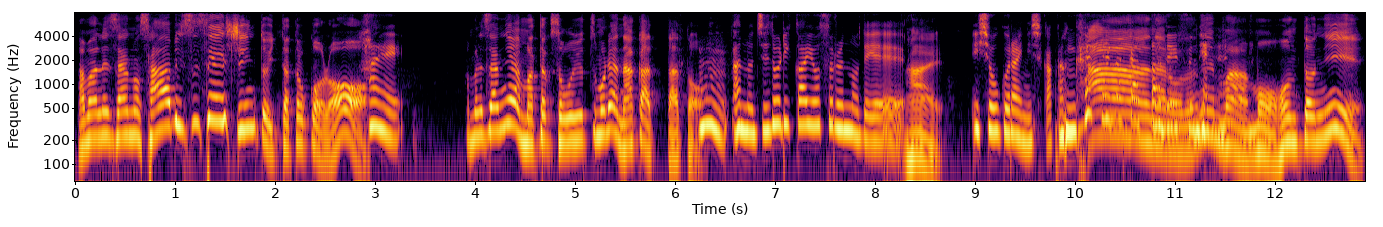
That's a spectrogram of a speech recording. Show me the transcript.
天音さんのサービス精神といったところ、はい。天音さんには全くそういうつもりはなかったと。うん、あの、自撮り会をするので、はい。衣装ぐらいにしか考えてなかったですね。ね。まあもう本当に、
